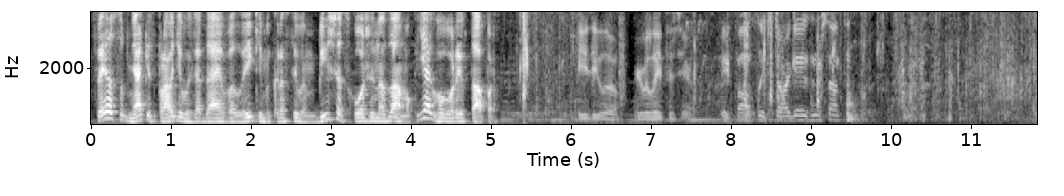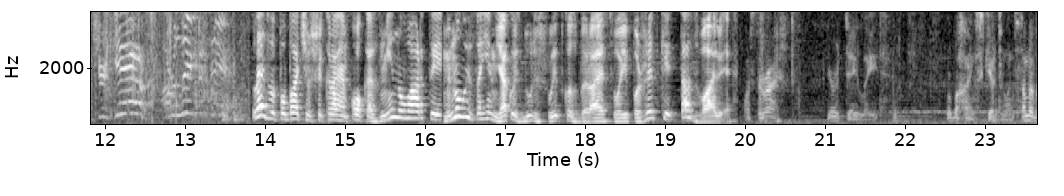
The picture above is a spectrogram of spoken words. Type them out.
Цей особняк і справді виглядає великим і красивим, більше схожий на замок, як говорив тапор. Easy, Lou. Your relief is here. Hey, fall asleep stargazing or something? Ледве побачивши краєм ока зміну варти, минулий загін якось дуже швидко збирає свої пожитки та звалює. What's the rush? You're a day late. We're behind schedule, and some of?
